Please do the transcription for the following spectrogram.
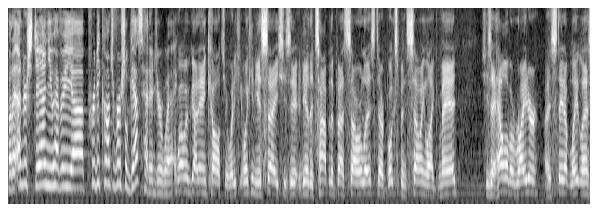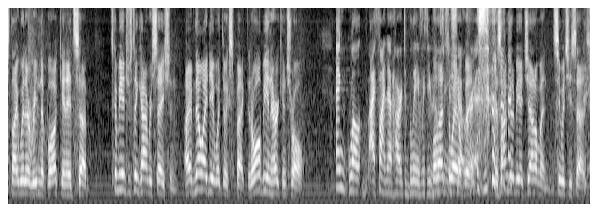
but I understand you have a uh, pretty controversial guest headed your way. Well, we've got Ann Coulter. What, what can you say? She's near the top of the bestseller list. Her book's been selling like mad. She's a hell of a writer. I stayed up late last night with her reading the book, and it's, uh, it's going to be an interesting conversation. I have no idea what to expect. It'll all be in her control. And well, I find that hard to believe with you well, hosting that's the way show, it'll be. Chris. Because I'm going to be a gentleman. See what she says.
